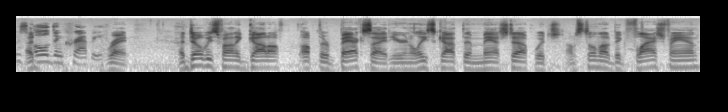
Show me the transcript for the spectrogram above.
was old and crappy. Right. Adobe's finally got off up their backside here and at least got them matched up, which I'm still not a big Flash fan,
